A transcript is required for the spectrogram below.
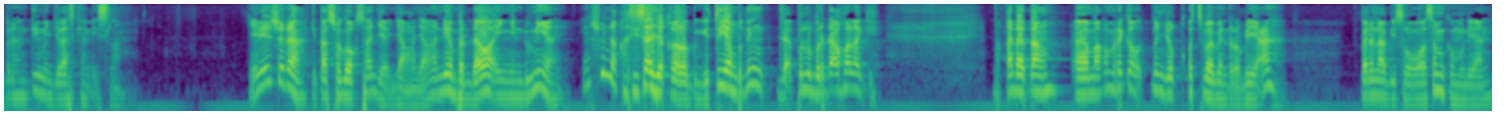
berhenti menjelaskan Islam. Jadi sudah kita sogok saja, jangan-jangan dia berdakwah ingin dunia. Ya sudah kasih saja kalau begitu, yang penting tidak perlu berdakwah lagi. Maka datang, eh, maka mereka tunjuk Utsbah bin Rabi'ah pada Nabi SAW kemudian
